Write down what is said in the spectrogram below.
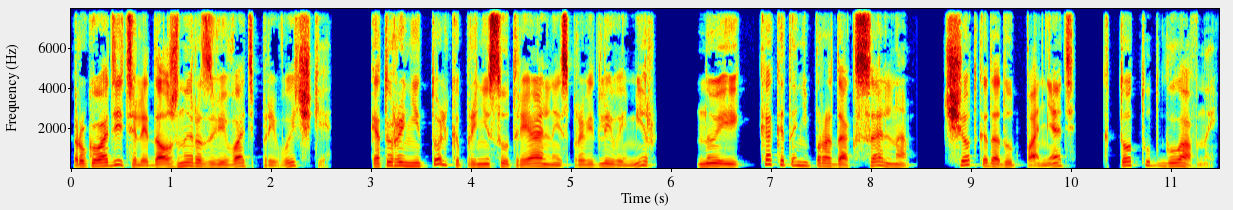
Руководители должны развивать привычки, которые не только принесут реальный и справедливый мир, но и, как это ни парадоксально, четко дадут понять, кто тут главный.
